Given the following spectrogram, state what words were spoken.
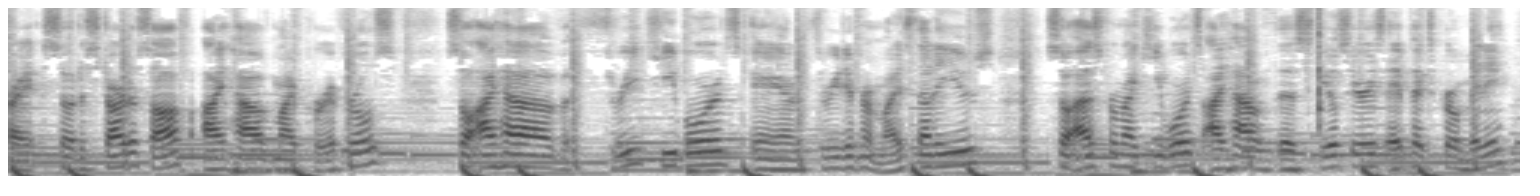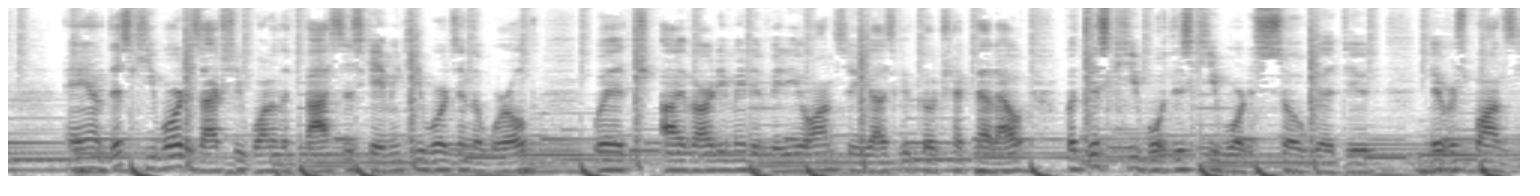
Alright, so to start us off, I have my peripherals. So I have three keyboards and three different mice that I use. So as for my keyboards, I have the SteelSeries Apex Pro Mini, and this keyboard is actually one of the fastest gaming keyboards in the world, which I've already made a video on, so you guys could go check that out. But this keyboard, this keyboard is so good, dude. It responds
